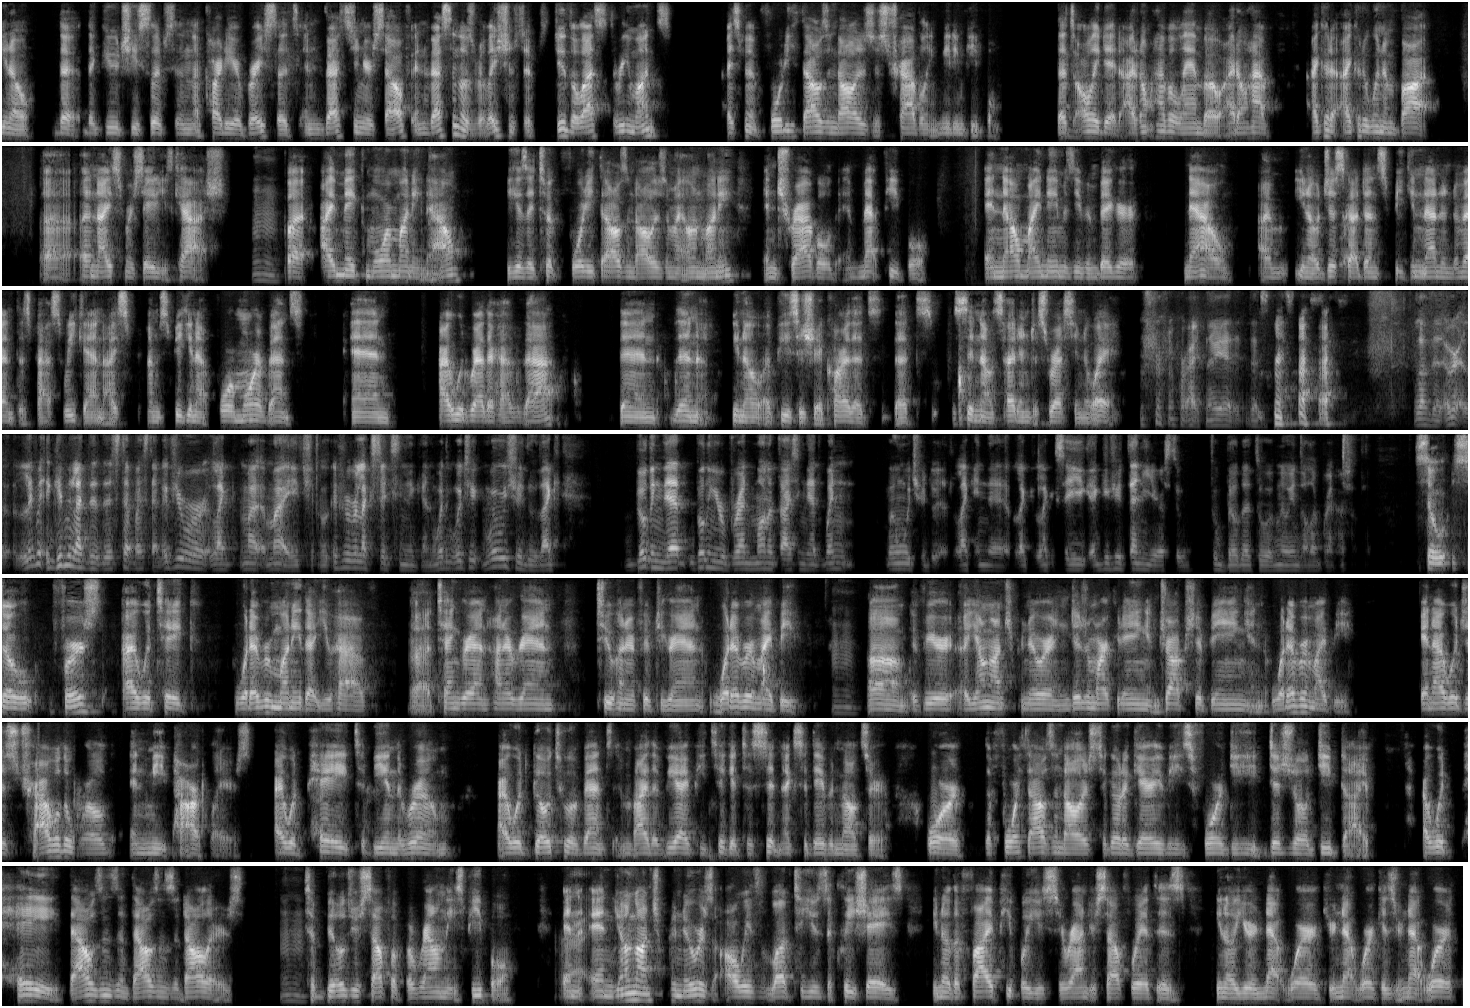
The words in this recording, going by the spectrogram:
you know the the Gucci slips and the Cartier bracelets. Invest in yourself. Invest in those relationships. Dude, the last three months, I spent forty thousand dollars just traveling, meeting people. That's all I did. I don't have a Lambo. I don't have. I could I could have went and bought uh, a nice Mercedes cash Mhm. but I make more money now because I took forty thousand dollars of my own money and traveled and met people, and now my name is even bigger. Now I'm, you know, just got done speaking at an event this past weekend. I, I'm speaking at four more events, and I would rather have that than than you know a piece of shit car that's that's sitting outside and just resting away. right. No, yeah, that's, that's love that. Okay, Let me give me like the, the step by step. If you were like my, my age, if you were like 16 again, what would you what would you do? Like building that, building your brand, monetizing that. When when would you do it? Like in the like like say I give you 10 years to to build it to a million dollar brand or something. So so first, I would take whatever money that you have, uh, ten grand, hundred grand, two hundred fifty grand, whatever it might be. Mhm. Um, if you're a young entrepreneur in digital marketing and drop shipping and whatever it might be, and I would just travel the world and meet power players. I would pay to be in the room. I would go to events and buy the VIP ticket to sit next to David Meltzer, or the four thousand dollars to go to Gary Vee's 4D digital deep dive. I would pay thousands and thousands of dollars Mhm. to build yourself up around these people. And and young entrepreneurs always love to use the cliches. You know, the five people you surround yourself with is, you know, your network. Your network is your net worth.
